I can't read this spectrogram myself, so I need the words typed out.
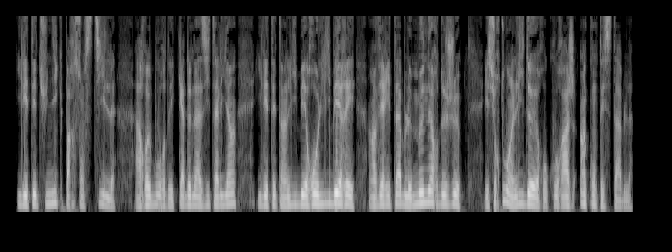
il était unique par son style. À rebours des cadenas italiens, il était un libéraux libéré, un véritable meneur de jeu, et surtout un leader au courage incontestable.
